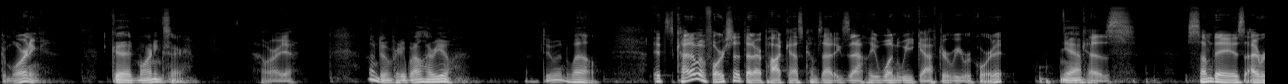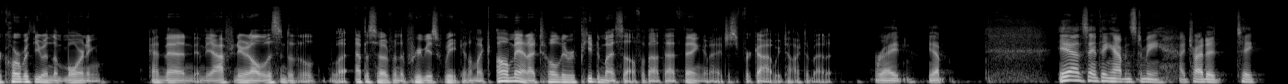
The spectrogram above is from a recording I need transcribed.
Good morning. Good morning, sir. How are you? I'm doing pretty well. How are you? I'm doing well. It's kind of unfortunate that our podcast comes out exactly one week after we record it Yeah. because some days I record with you in the morning and then in the afternoon I'll listen to the episode from the previous week and I'm like, oh man, I totally repeated myself about that thing and I just forgot we talked about it. Right. Yep. Yeah, the same thing happens to me. I try to take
